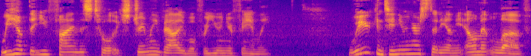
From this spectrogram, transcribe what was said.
We hope that you find this tool extremely valuable for you and your family. We are continuing our study on the element love,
